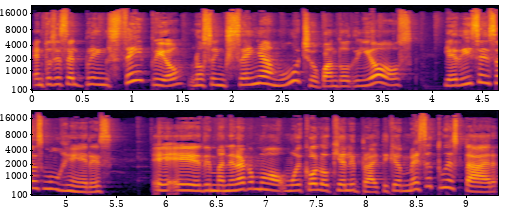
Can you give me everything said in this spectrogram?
Entonces el principio nos enseña mucho cuando Dios le dice a esas mujeres, eh, eh, de manera como muy coloquial y práctica, en vez de tú estar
